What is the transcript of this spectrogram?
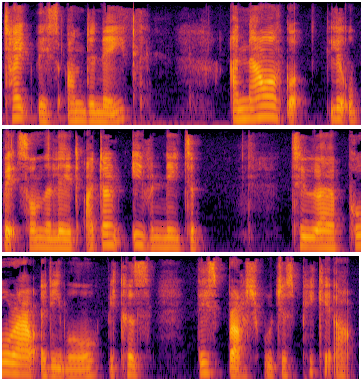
take this underneath. And now I've got little bits on the lid. I don't even need to to uh, pour out anymore because this brush will just pick it up.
